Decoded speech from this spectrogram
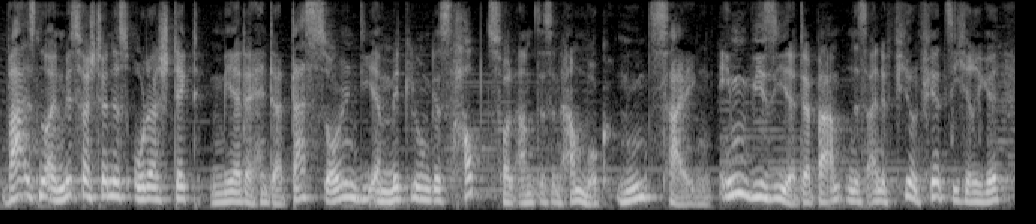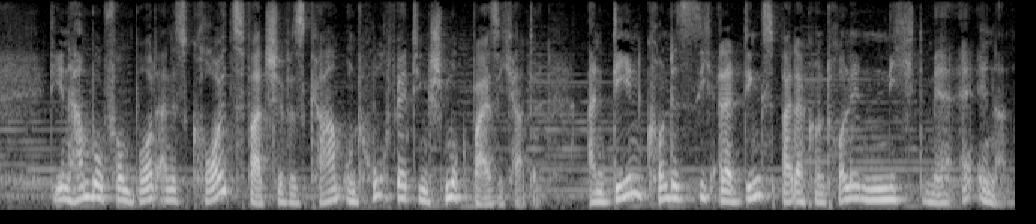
War es nur ein Missverständnis oder steckt mehr dahinter? Das sollen die Ermittlungen des Hauptzollamtes in Hamburg nun zeigen. Im Visier der Beamten ist eine 44-Jährige, die in Hamburg vom Bord eines Kreuzfahrtschiffes kam und hochwertigen Schmuck bei sich hatte. An den konnte sie sich allerdings bei der Kontrolle nicht mehr erinnern.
